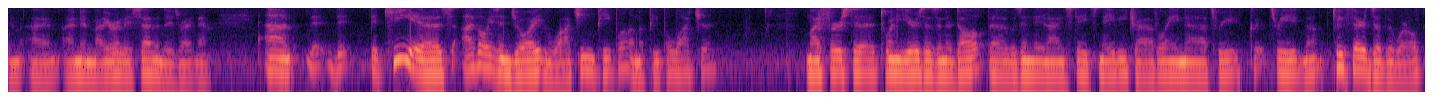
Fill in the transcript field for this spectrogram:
I'm, I'm in my early 70s right now. Um, the, the, the key is I've always enjoyed watching people. I'm a people watcher. My first uh, 20 years as an adult uh, was in the United States Navy, traveling uh, three, three, no, two thirds of the world.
